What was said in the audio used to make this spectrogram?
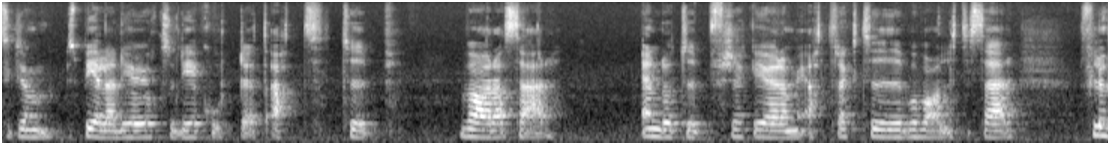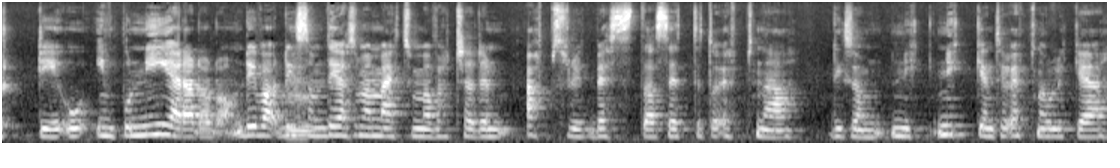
liksom, spelade jag ju också det kortet att typ vara så här, ändå typ försöka göra mig attraktiv och vara lite så här flörtig och imponerad av dem. Det var liksom det som jag märkt som har varit så det absolut bästa sättet att öppna, liksom ny- nyckeln till att öppna olika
